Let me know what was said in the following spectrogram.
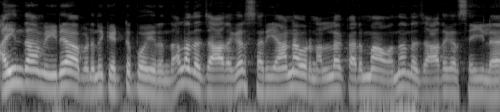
ஐந்தாம் வீடு அப்படின்னு கெட்டு போயிருந்தால் அந்த ஜாதகர் சரியான ஒரு நல்ல கர்மா வந்து அந்த ஜாதகர் செய்யலை.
